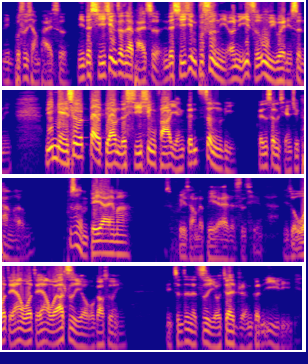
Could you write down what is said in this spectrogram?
你不是想排斥，你的习性正在排斥，你的习性不是你，而你一直误以为你是你。你每次都代表你的习性发言，跟正理、跟圣贤去抗衡，不是很悲哀吗？是非常的悲哀的事情啊！你说我怎样，我怎样，我要自由。我告诉你，你真正的自由在人跟义里面，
